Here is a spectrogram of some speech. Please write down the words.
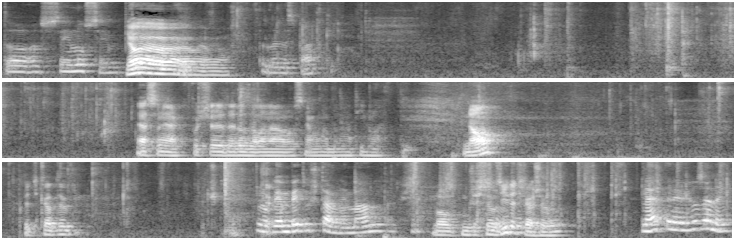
To asi musím. Jo, jo, jo, jo, jo, jo. Tohle jde zpátky. Já jsem nějak počítal, že to je ta zelená vlastně ona byla na týhle. No. Teďka ty... Počkej. No Gambit už tam nemám, takže... No, můžeš si ho vzít teďka, že jo? Ne, ten je vyhozený.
